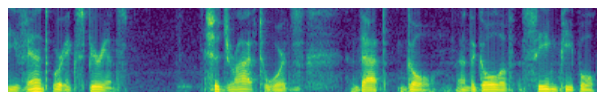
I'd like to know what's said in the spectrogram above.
event or experience should drive towards that goal uh, the goal of seeing people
